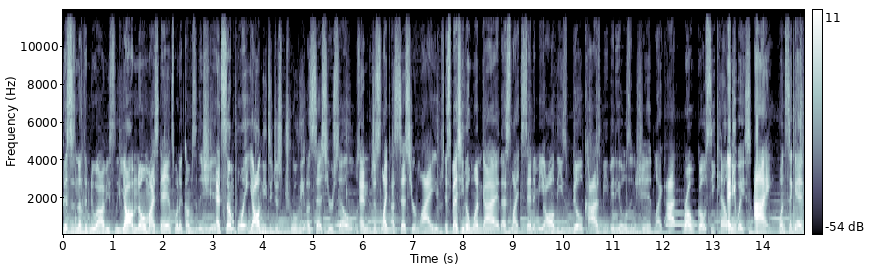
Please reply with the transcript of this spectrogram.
This is nothing new, obviously. Y'all know my stance when it comes to this shit. At some point, y'all need to just truly assess yourselves and just like assess your lives. Especially the one guy that's like sending me all these Bill Cosby videos and shit. Like, I, bro, go seek help. Anyways, I, once again,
